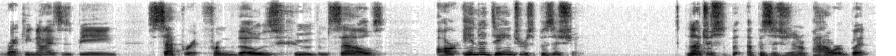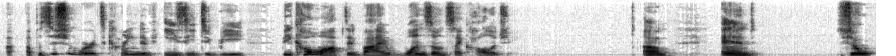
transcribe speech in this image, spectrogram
recognize as being separate from those who themselves are in a dangerous position not just a position of power, but a, position where it's kind of easy to be be co-opted by one's own psychology. Um, and so,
